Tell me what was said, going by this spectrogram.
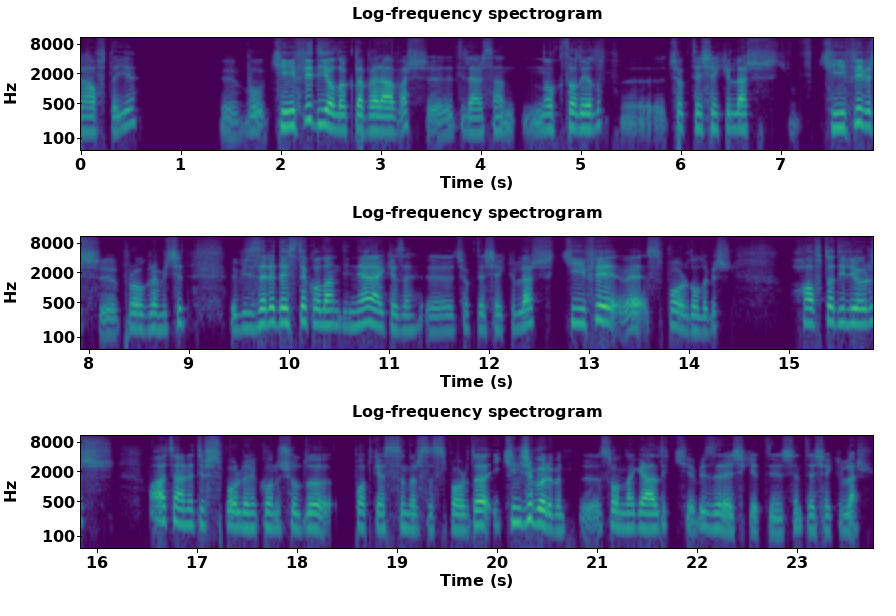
haftayı bu keyifli diyalogla beraber dilersen noktalayalım. Çok teşekkürler. Keyifli bir program için. Bizlere destek olan dinleyen herkese çok teşekkürler. Keyifli ve spor dolu bir hafta diliyoruz. Alternatif sporların konuşulduğu podcast Sınırsız Spor'da ikinci bölümün sonuna geldik. Bizlere eşlik ettiğiniz için teşekkürler.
